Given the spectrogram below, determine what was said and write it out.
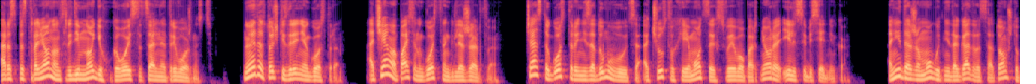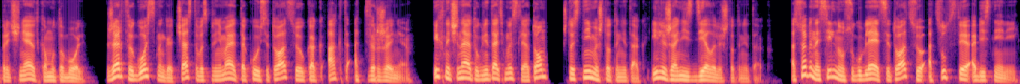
А распространен он среди многих, у кого есть социальная тревожность. Но это с точки зрения Гостера. А чем опасен гостинг для жертвы? Часто гостеры не задумываются о чувствах и эмоциях своего партнера или собеседника. Они даже могут не догадываться о том, что причиняют кому-то боль. Жертвы гостинга часто воспринимают такую ситуацию как акт отвержения. Их начинают угнетать мысли о том, что с ними что-то не так, или же они сделали что-то не так. Особенно сильно усугубляет ситуацию отсутствие объяснений.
